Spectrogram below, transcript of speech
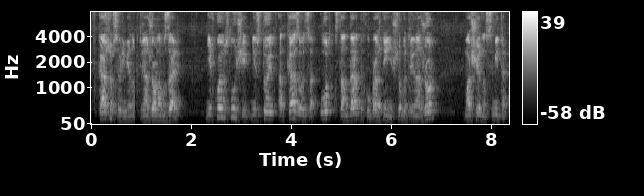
в каждом современном тренажерном зале. Ни в коем случае не стоит отказываться от стандартных упражнений, чтобы тренажер машина Смита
